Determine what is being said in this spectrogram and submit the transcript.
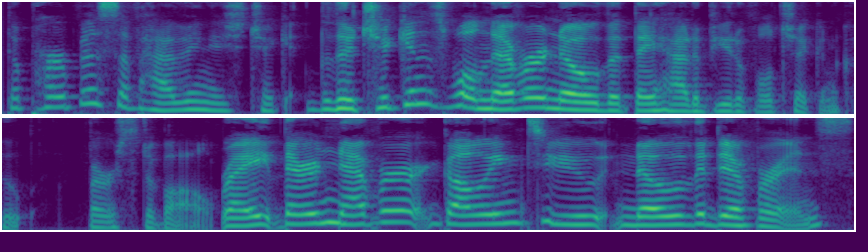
The purpose of having these chicken, the chickens will never know that they had a beautiful chicken coop first of all, right? They're never going to know the difference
